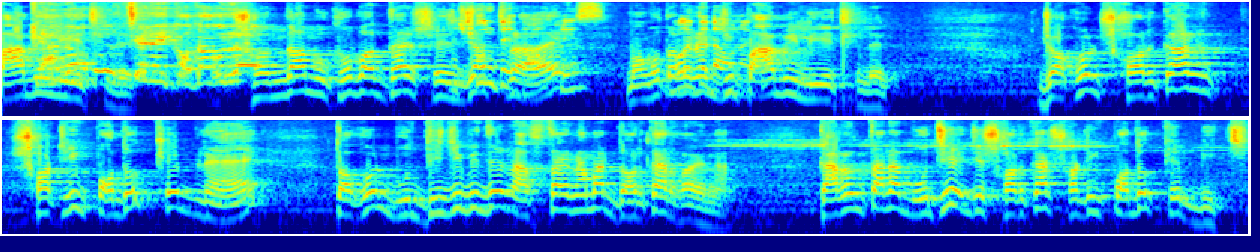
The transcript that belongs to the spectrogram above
পা মিলিয়েছিলেন। বলছেন এই কথাগুলো? সন্ধ্যা মুখোপাধ্যায়ের শেষ যাত্রায় মমতা ব্যানার্জি পা মিলিয়েছিলেন। যখন সরকার সঠিক পদক্ষেপ নেয় তখন বুদ্ধিজীবীদের রাস্তায় নামার দরকার হয় না। কারণ তারা বোঝে যে সরকার সঠিক পদক্ষেপ নিচ্ছে।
